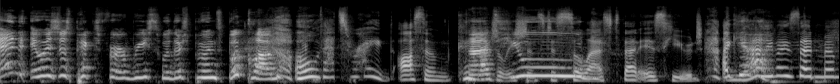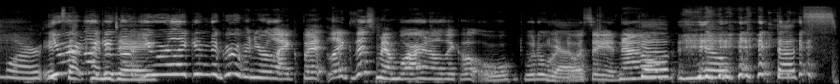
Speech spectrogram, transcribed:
And it was just picked for Reese Witherspoon's book club. Oh, that's right. Awesome. Congratulations to Celeste. That is huge. I can't yeah. believe I said memoir. It's you were that like kind of day. The, you were like in the group and you were like, but like this memoir. And I was like, oh, what do, yeah. do I say it now? Yep. No, that's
